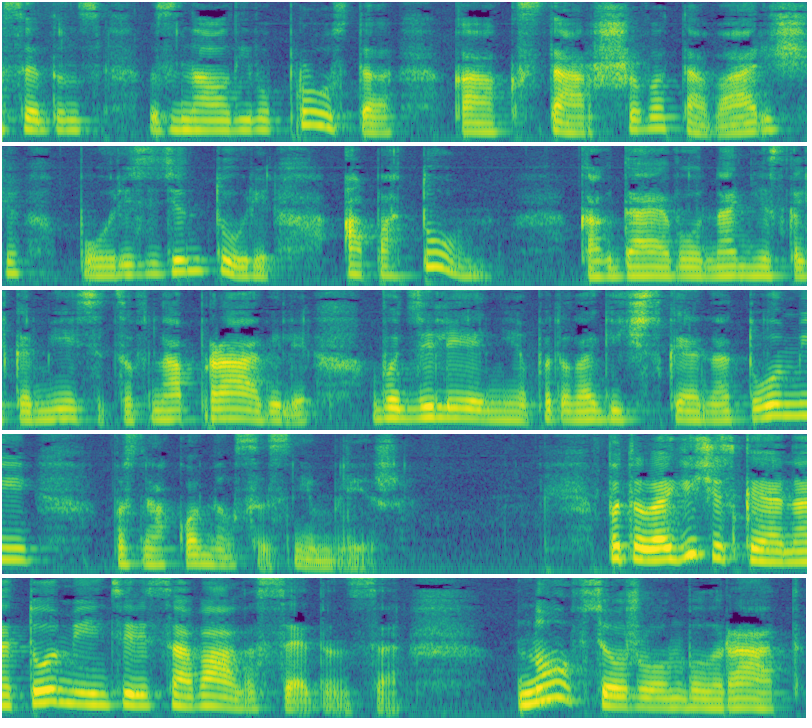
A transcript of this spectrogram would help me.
Сэдденс знал его просто как старшего товарища по резидентуре, а потом, когда его на несколько месяцев направили в отделение патологической анатомии, познакомился с ним ближе. Патологическая анатомия интересовала Сэдденса – но все же он был рад,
